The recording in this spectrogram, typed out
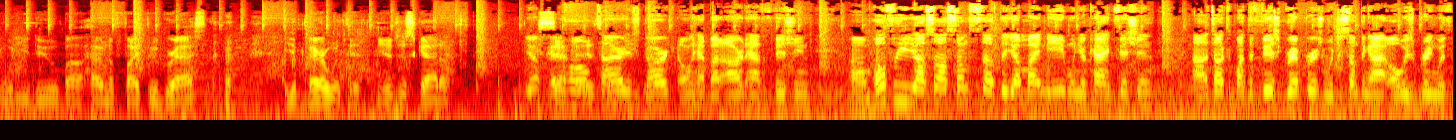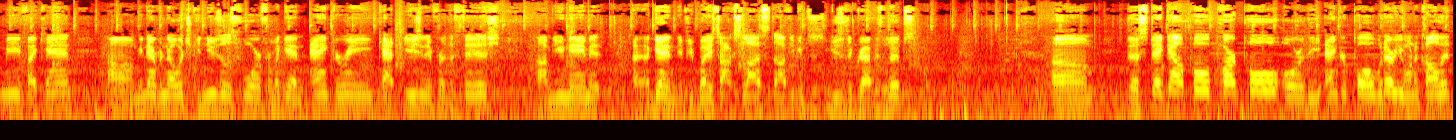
Asking. what do you do about having to fight through grass? you bear with it. You just gotta. Yep, headed home, tired, it's dark. I only have about an hour and a half of fishing. Um, hopefully y'all saw some stuff that y'all might need when you're kayak fishing. Uh, I talked about the fish grippers, which is something I always bring with me if I can. Um, you never know what you can use those for, from again, anchoring, catch, using it for the fish, um, you name it. Again, if your buddy talks a lot of stuff, you can just use it to grab his lips. Um, the stakeout pole, park pole, or the anchor pole, whatever you want to call it.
